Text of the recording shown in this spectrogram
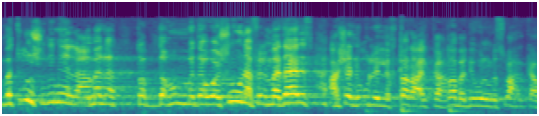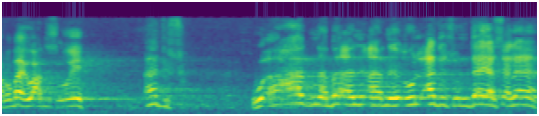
ما تقولش دي مين اللي عملها؟ طب ده هم دوشونا في المدارس عشان يقول اللي اخترع الكهرباء دي والمصباح الكهربائي واحد اسمه إيه؟ آديسون. وقعدنا بقى نقول أديسون ده يا سلام.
